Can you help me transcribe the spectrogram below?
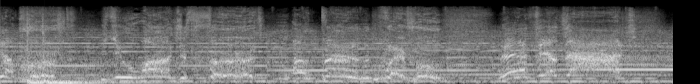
you proof You are just food I'm better than faithful And I feel that.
